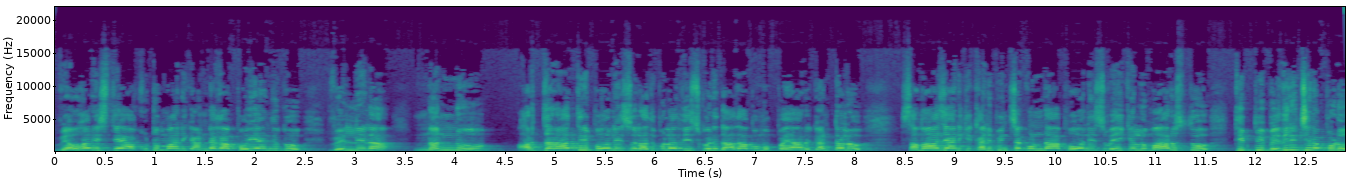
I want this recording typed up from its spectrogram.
వ్యవహరిస్తే ఆ కుటుంబానికి అండగా పోయేందుకు వెళ్ళిన నన్ను అర్ధరాత్రి పోలీసులు అదుపులో తీసుకొని దాదాపు ముప్పై ఆరు గంటలు సమాజానికి కనిపించకుండా పోలీసు వెహికల్లు మారుస్తూ తిప్పి బెదిరించినప్పుడు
